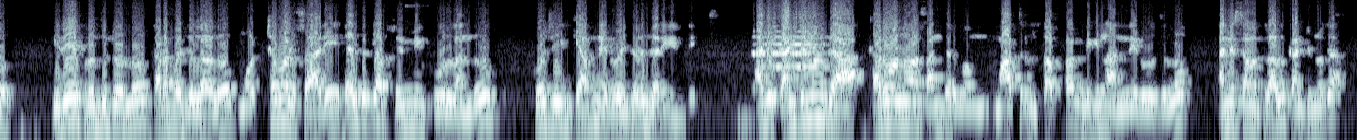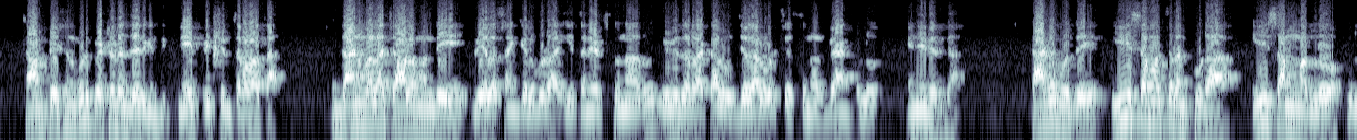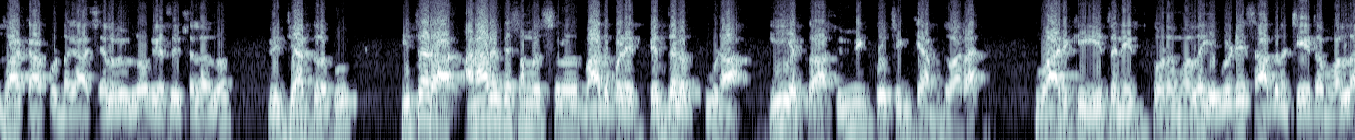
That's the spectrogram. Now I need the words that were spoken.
ఇదే ప్రొద్దుటూరులో కడప జిల్లాలో మొట్టమొదటిసారి హెల్త్ క్లబ్ స్విమ్మింగ్ పూల్ నందు కోచింగ్ క్యాంప్ నిర్వహించడం జరిగింది. అది కంటిన్యూగా కరోనా సందర్భం మాత్రం తప్ప మిగిలిన అన్ని రోజుల్లో అన్ని సంవత్సరాలు కంటిన్యూగా కాంపిటీషన్ కూడా పెట్టడం జరిగింది. నేర్పించిన తర్వాత. దానివల్ల చాలా మంది వేల సంఖ్యలో కూడా ఈత నేర్చుకున్నారు. వివిధ రకాల ఉద్యోగాలు కూడా చేస్తున్నారు బ్యాంకులు ఇంజనీర్గా కాకపోతే ఈ సంవత్సరం కూడా ఈ సమ్మర్లో వృధా కాకుండా సెలవుల్లో వేసవి సెలవుల్లో విద్యార్థులకు ఇతర అనారోగ్య సమస్యలు బాధపడే పెద్దలకు కూడా ఈ యొక్క స్విమ్మింగ్ కోచింగ్ క్యాంప్ ద్వారా వారికి ఈత నేర్చుకోవడం వల్ల ఎవ్రీడే సాధన చేయడం వల్ల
